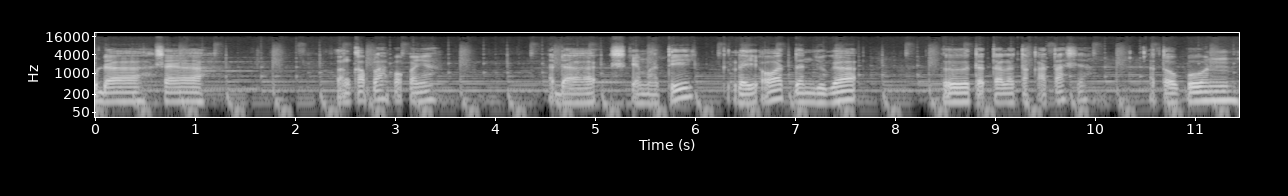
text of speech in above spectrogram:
udah saya lengkap lah pokoknya. Ada skematik layout dan juga eh, tata letak atas ya. Ataupun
